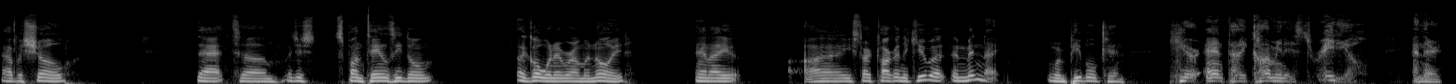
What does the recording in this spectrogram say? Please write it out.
have a show that um, I just spontaneously don't. I go whenever I'm annoyed, and I I start talking to Cuba at midnight when people can hear anti-communist radio and they're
